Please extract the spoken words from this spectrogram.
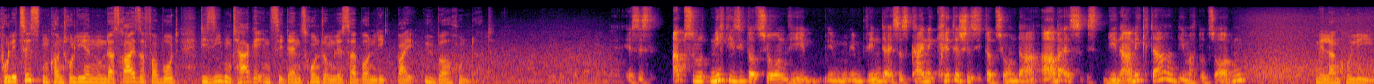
Polizisten kontrollieren nun das Reiseverbot. Die Sieben-Tage-Inzidenz rund um Lissabon liegt bei über 100. Es ist absolut nicht die Situation wie im, im Winter. Es ist keine kritische Situation da, aber es ist Dynamik da, die macht uns Sorgen. Melancholie,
